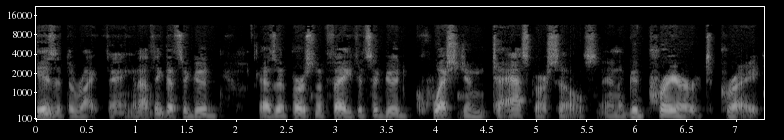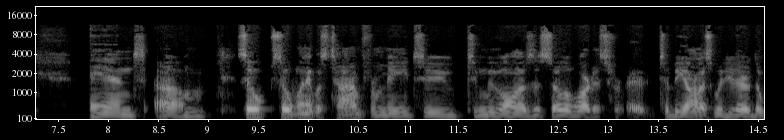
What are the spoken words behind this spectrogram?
is it the right thing? And I think that's a good, as a person of faith, it's a good question to ask ourselves and a good prayer to pray. And um, so, so when it was time for me to to move on as a solo artist, for, uh, to be honest with you, there the,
